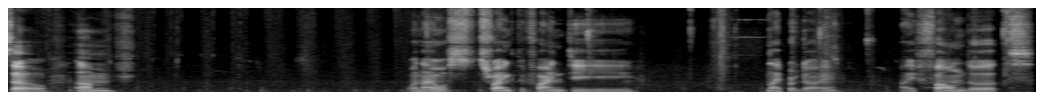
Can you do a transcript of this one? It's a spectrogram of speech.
So, um, when I was trying to find the sniper guy, I found that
